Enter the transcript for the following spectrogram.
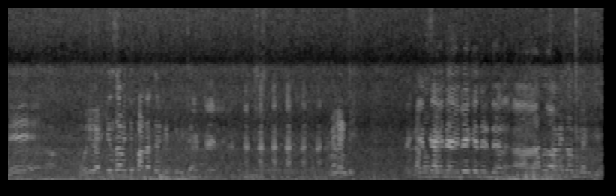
ഇത് ഒരു കടിക്കുന്ന സമയത്ത് പണ്ടത്തിന് കിട്ടൂല. അങ്ങനെയുണ്ട്. സമയത്ത് ഒന്ന് കടിക്കും.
